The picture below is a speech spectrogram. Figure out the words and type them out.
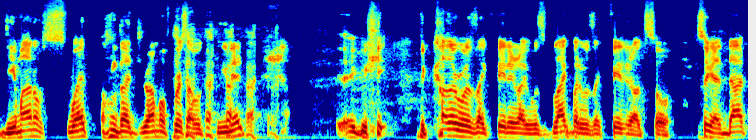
the amount of sweat on that drum. Of course, I would clean it. the color was like faded out. It was black, but it was like faded out. So, so yeah, that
